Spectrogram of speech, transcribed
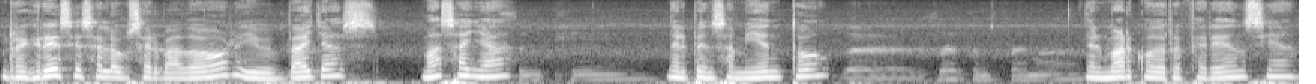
Regreses al observador y vayas más allá del pensamiento, del marco de referencia.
